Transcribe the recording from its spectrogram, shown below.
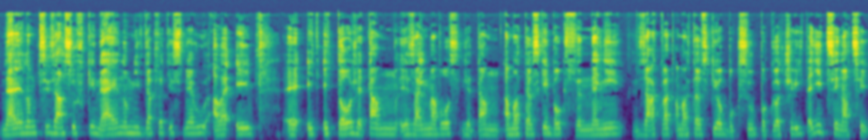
nejenom tři zásuvky, nejenom jízda proti směru, ale i i, i to, že tam je zajímavost, že tam amatérský box není základ amatérského boxu pokročilý, tedy tři na tři.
